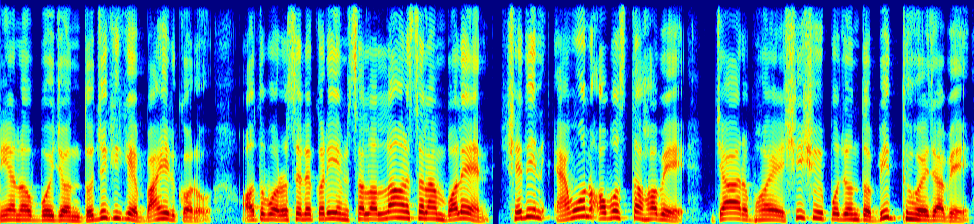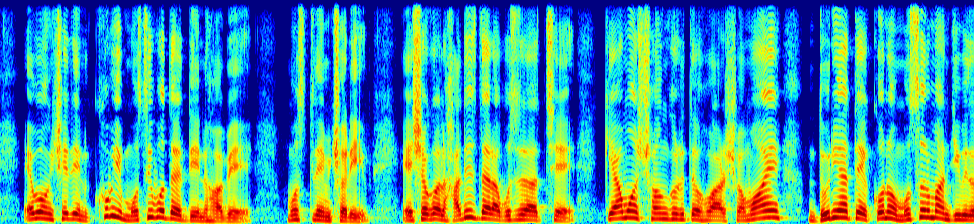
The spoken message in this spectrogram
নিরানব্বই জন দজুখিকে বাহির করো। অতপর রসুল করিম সাল্লাহ সাল্লাম বলেন, সেদিন এমন অবস্থা হবে যার ভয়ে শিশু পর্যন্ত বৃদ্ধ হয়ে যাবে এবং সেদিন খুবই মুসিবতের দিন হবে। মুসলিম শরীফ, এ সকল হাদিস দ্বারা বোঝা যাচ্ছে কেমন সংঘটিত হওয়ার সময় দুনিয়াতে কোনো মুসলমান জীবিত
